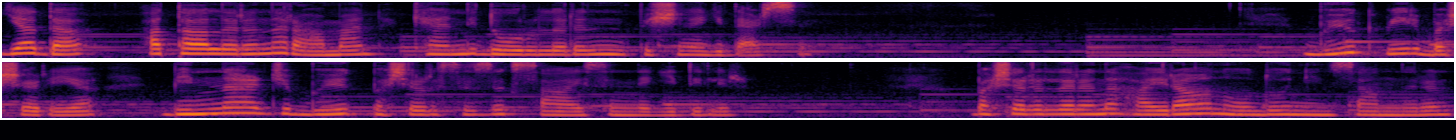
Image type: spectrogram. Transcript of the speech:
ya da hatalarına rağmen kendi doğrularının peşine gidersin. Büyük bir başarıya binlerce büyük başarısızlık sayesinde gidilir. Başarılarına hayran olduğun insanların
